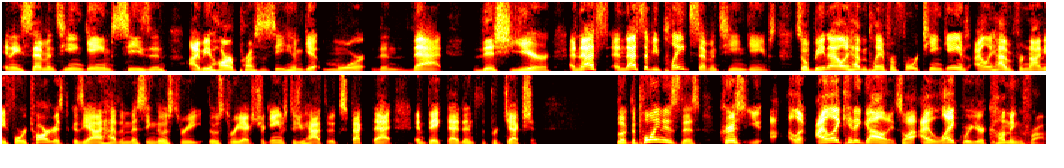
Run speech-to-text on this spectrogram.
in a 17 game season. I'd be hard pressed to see him get more than that this year. And that's and that's if he played 17 games. So being I only have him playing for 14 games, I only have him for 94 targets because yeah, I have him missing those three those three extra games because you have to expect that and bake that into the projection. Look, the point is this, Chris. You, look, I like Kenny Golladay, so I, I like where you're coming from.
